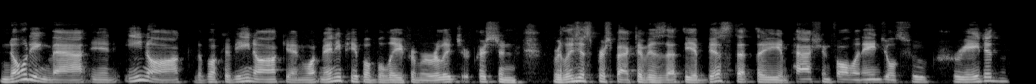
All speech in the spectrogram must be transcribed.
noting that in Enoch, the book of Enoch, and what many people believe from a religious, Christian religious perspective is that the abyss that the impassioned fallen angels who created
